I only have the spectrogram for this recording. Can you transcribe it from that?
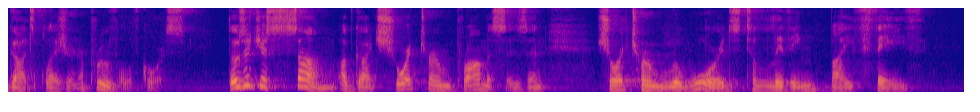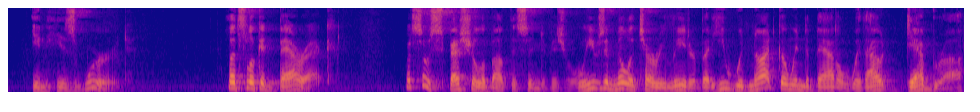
God's pleasure and approval, of course. Those are just some of God's short term promises and short term rewards to living by faith in His Word. Let's look at Barak. What's so special about this individual? He was a military leader, but he would not go into battle without Deborah,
